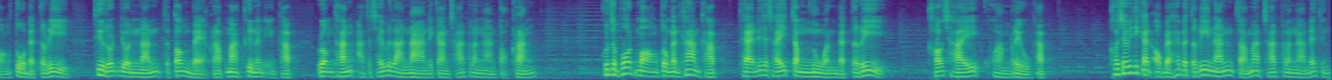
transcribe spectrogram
ของตัวแบตเตอรี่ ที่รถยนต์นั้นจะต้องแบกรับมากขึ้นนั่นเองครับ รวมทั้งอาจจะใช้เวลานานในการชาร์จพลังงานต่อครั้ง คุณสมโภชน์มองตรงกันข้ามครับ แทนที่จะใช้จำนวนแบตเตอรี่ เขาใช้ความเร็วครับ เขาใช้วิธีการออกแบบให้แบตเตอรี่นั้น สามารถชาร์จพลังงานได้ถึง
